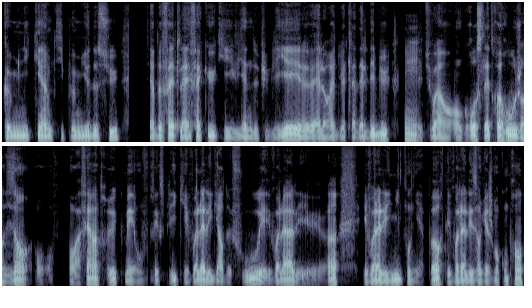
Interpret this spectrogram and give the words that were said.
communiquer un petit peu mieux dessus. C'est-à-dire, de fait, la FAQ qu'ils viennent de publier, elle aurait dû être là dès le début. Mmh. Et tu vois, en, en grosses lettres rouges, en disant, on on va faire un truc, mais on vous explique, et voilà les garde-fous, et voilà les, hein, et voilà les limites qu'on y apporte, et voilà les engagements qu'on prend.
